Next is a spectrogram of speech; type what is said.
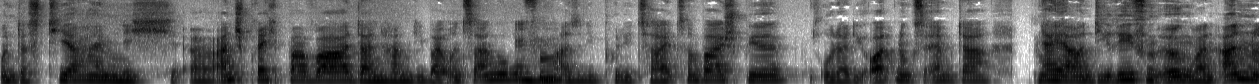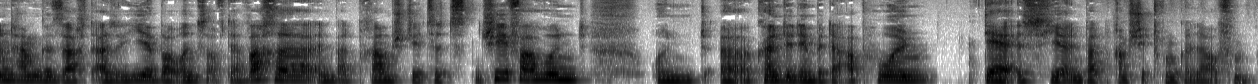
und das Tierheim nicht äh, ansprechbar war, dann haben die bei uns angerufen, also die Polizei zum Beispiel oder die Ordnungsämter. Naja, und die riefen irgendwann an und haben gesagt, also hier bei uns auf der Wache in Bad Bramstedt sitzt ein Schäferhund und äh, könnt ihr den bitte abholen? Der ist hier in Bad Bramstedt rumgelaufen.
